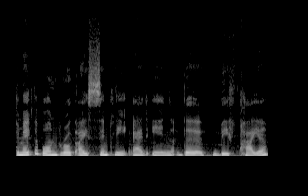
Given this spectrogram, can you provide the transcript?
To make the bone broth, I simply add in the beef paya.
